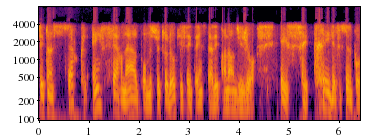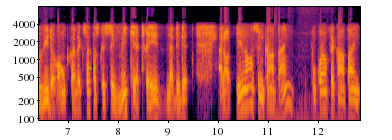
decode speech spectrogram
c'est un cercle infernal pour M. Trudeau qui s'est installé pendant dix jours. Et c'est très difficile pour lui de rompre avec ça parce que c'est lui qui a créé la bébête. Alors, il lance une campagne. Pourquoi on fait campagne?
